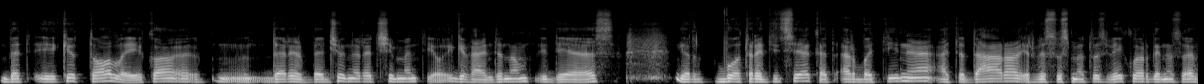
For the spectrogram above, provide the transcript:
bet iki to laiko m, dar ir be Junior Achievement jau įgyvendinam idėjas ir buvo tradicija, kad arbatinė atidaro ir visus metus veiklą organizuoja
